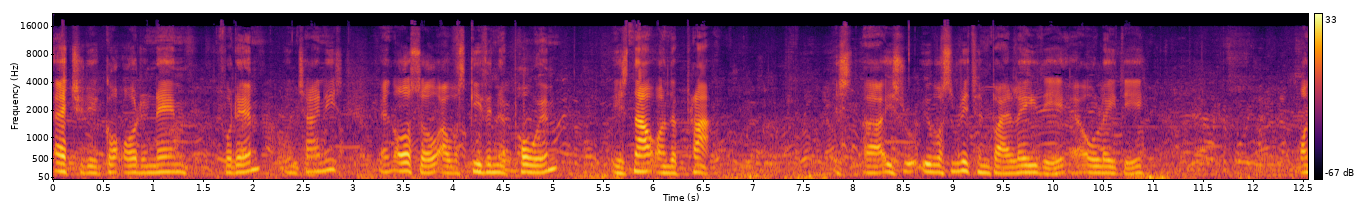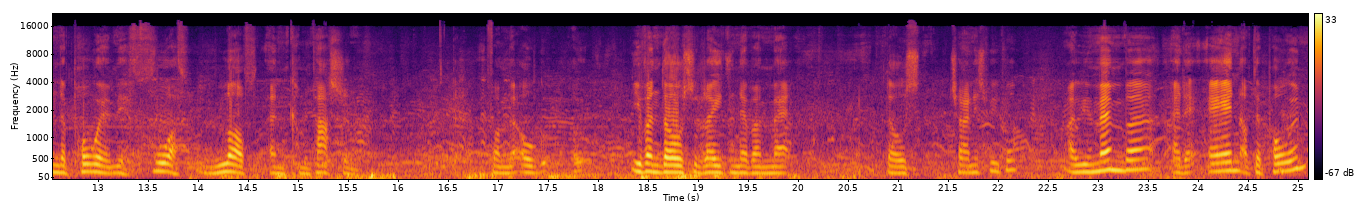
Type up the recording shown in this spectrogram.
actually got all the name for them in Chinese. And also, I was given a poem. It's now on the plaque. It's, uh, it's, it was written by a lady, an old lady. On the poem, it's full of love and compassion from the old, uh, even those lady never met those Chinese people. I remember at the end of the poem,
